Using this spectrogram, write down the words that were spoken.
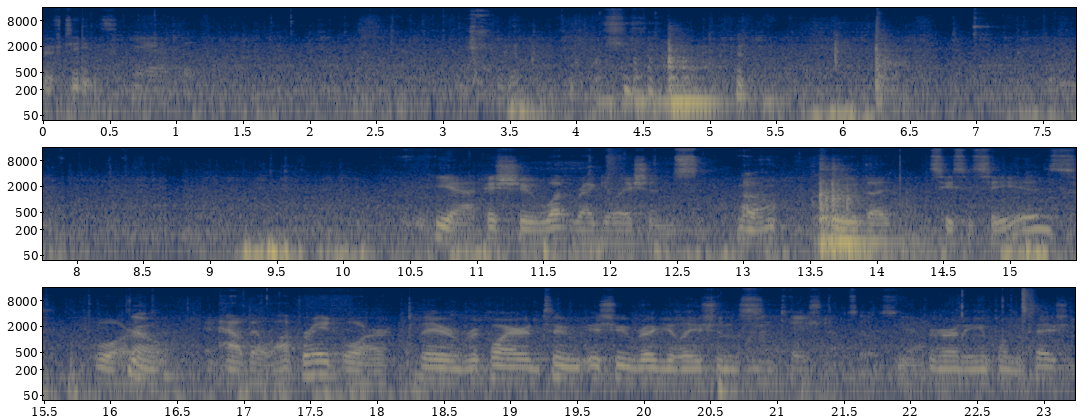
fifteenth. Yeah, but Yeah, issue what regulations of who the CCC is, or no, and how they'll operate, or they're required to issue regulations implementation, it says. yeah. regarding implementation.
